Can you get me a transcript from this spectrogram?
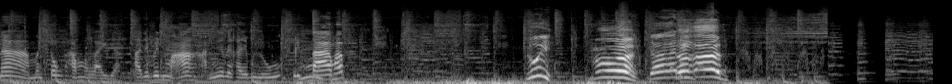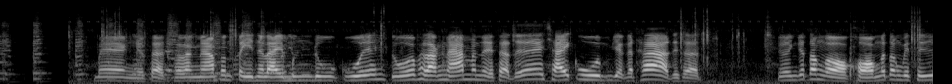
หน้ามันต้องทำอะไรอะอาจจะเป็นหมาหันกันเลยใครจะไม่รู้ติดตามครับ ลุยลุยเจอกันเจอีอกกันแม่งไอ้สัตว์พลังน้ำต้นตีนอะไรมึงดูกูดิดูว่าพลังน้ำมันไอ้สัตว์เอ้ยใช้กูอย่างกระทาดไอ้สัตว์เงินก็ต้องออกของก็ต้องไปซื้อ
